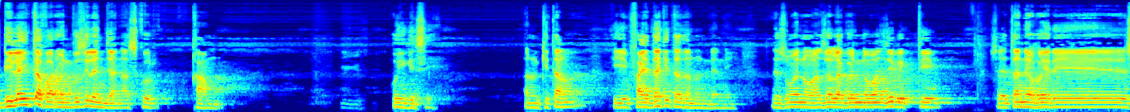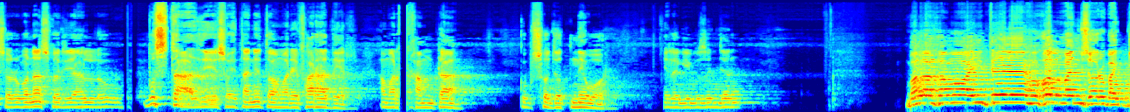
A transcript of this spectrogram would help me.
দিলাইতে পারেন বুঝলেন যান আজকুর খাম। হয়ে গেছে। কারণ কিতা এই ফায়দা কিতা জানুন নেই? যে সময় নমাজ লাগেন নমাজি ব্যক্তি, শয়তানে হয়ে রে সর্বনাশ করিয়া হলো বুঝতা যে শয়তানে তো আমার ফারাদের আমার খামটা খুব সযত্নে ওর এ লাগি বুঝেন যান বালা খামো আইতে সকল মানুষের ভাগ্য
